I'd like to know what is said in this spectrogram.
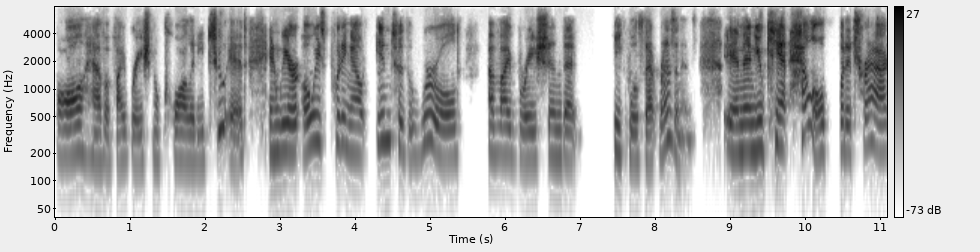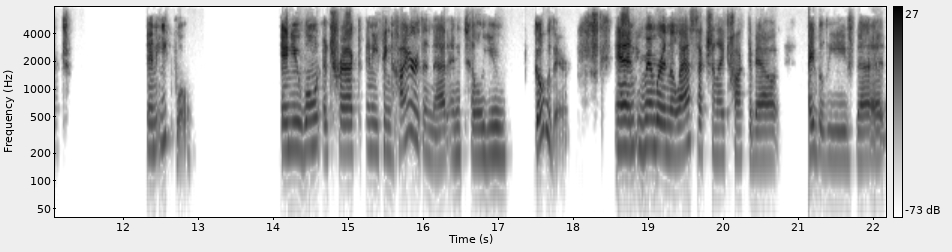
all have a vibrational quality to it. And we are always putting out into the world a vibration that equals that resonance. And then you can't help but attract an equal. And you won't attract anything higher than that until you go there. And remember in the last section, I talked about I believe that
